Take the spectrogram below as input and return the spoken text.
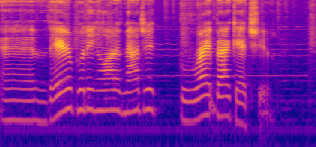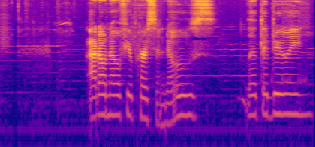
and they're putting a lot of magic right back at you. I don't know if your person knows that they're doing,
